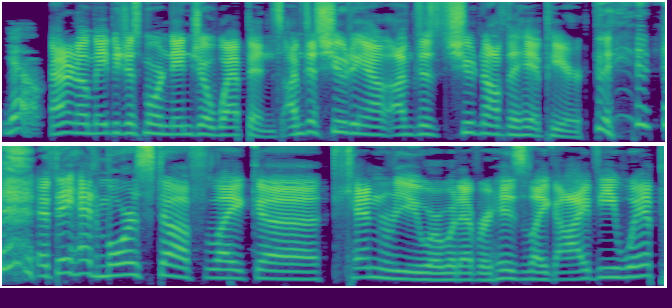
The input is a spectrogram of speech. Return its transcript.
Yeah. I don't know, maybe just more ninja weapons. I'm just shooting out. I'm just shooting off the hip here. if they had more stuff like uh, Kenryu or whatever, his like Ivy whip,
